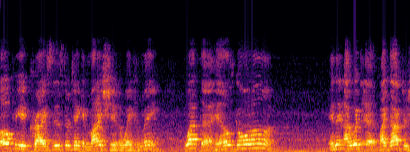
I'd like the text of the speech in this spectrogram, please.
opiate crisis. They're taking my shit away from me. What the hell's going on? And then I went. Uh, my doctor's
